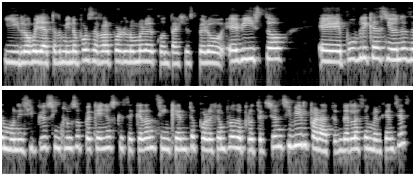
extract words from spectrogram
y luego ya terminó por cerrar por el número de contagios, pero he visto eh, publicaciones de municipios incluso pequeños que se quedan sin gente, por ejemplo, de protección civil para atender las emergencias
